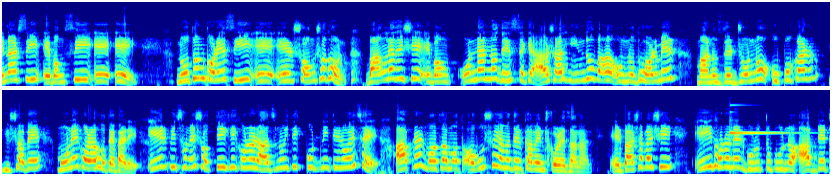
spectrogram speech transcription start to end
এনআরসি এবং সিএএ। নতুন করে সিএ এর সংশোধন বাংলাদেশি এবং অন্যান্য দেশ থেকে আসা হিন্দু বা অন্য ধর্মের মানুষদের জন্য উপকার হিসাবে মনে করা হতে পারে। এর পিছনে সত্যিই কি কোনো রাজনৈতিক কূটনীতি রয়েছে? আপনার মতামত অবশ্যই আমাদের কমেন্ট করে জানান। এর পাশাপাশি এই ধরনের গুরুত্বপূর্ণ আপডেট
